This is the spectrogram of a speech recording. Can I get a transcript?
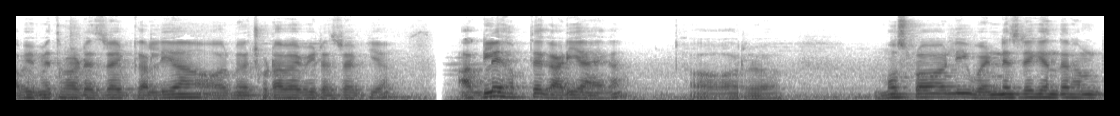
अभी मैं थोड़ा टेस्ट ड्राइव कर लिया और मेरा छोटा भाई भी टेस्ट ड्राइव किया। अगले हफ़्ते गाड़ी आएगा और मोस्ट प्रॉबली वेडनेसडे के अंदर हम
